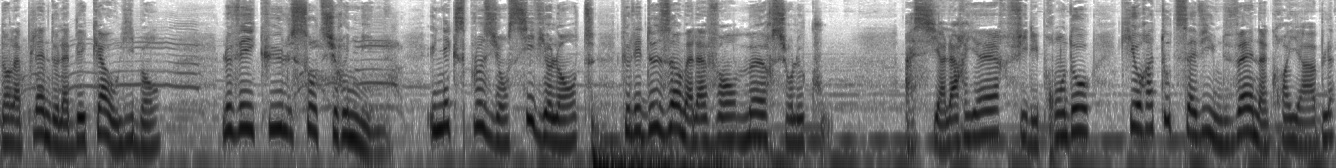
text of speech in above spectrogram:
dans la plaine de la Beka au Liban, le véhicule saute sur une mine. Une explosion si violente que les deux hommes à l'avant meurent sur le coup. Assis à l'arrière, Philippe Rondeau, qui aura toute sa vie une veine incroyable,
